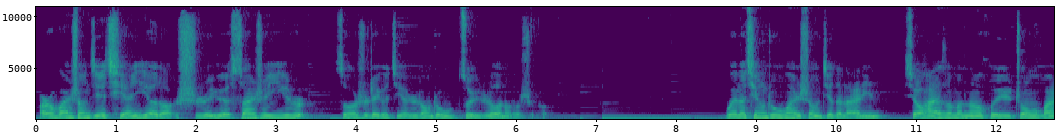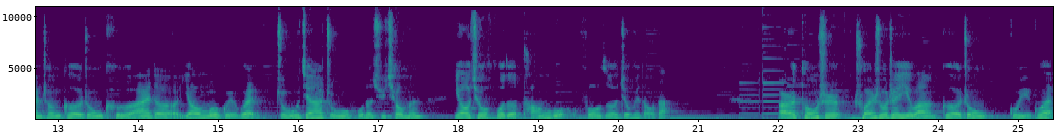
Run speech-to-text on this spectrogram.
而万圣节前夜的十月三十一日，则是这个节日当中最热闹的时刻。为了庆祝万圣节的来临，小孩子们呢会装扮成各种可爱的妖魔鬼怪，逐家逐户的去敲门，要求获得糖果，否则就会捣蛋。而同时，传说这一晚各种。鬼怪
